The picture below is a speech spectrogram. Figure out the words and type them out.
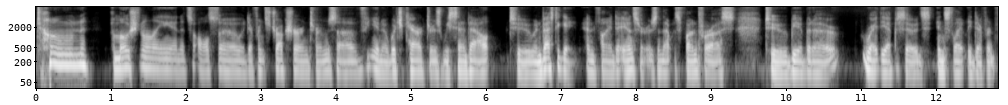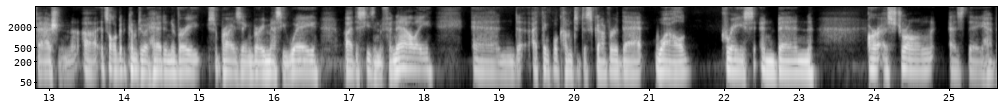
tone emotionally and it's also a different structure in terms of you know which characters we sent out to investigate and find answers. And that was fun for us to be able to write the episodes in slightly different fashion. Uh, it's all going to come to a head in a very surprising very messy way by the season finale. And i think we'll come to discover that while Grace and Ben are as strong as they have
